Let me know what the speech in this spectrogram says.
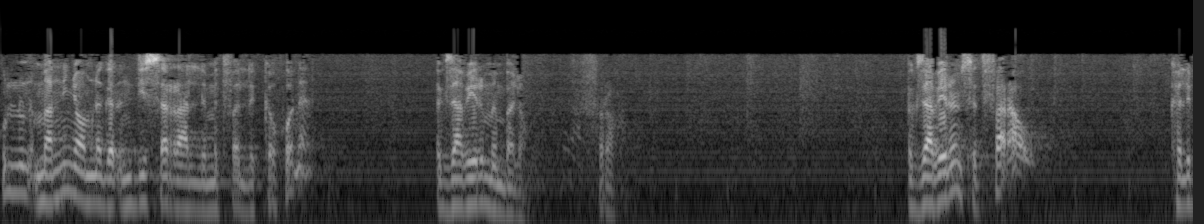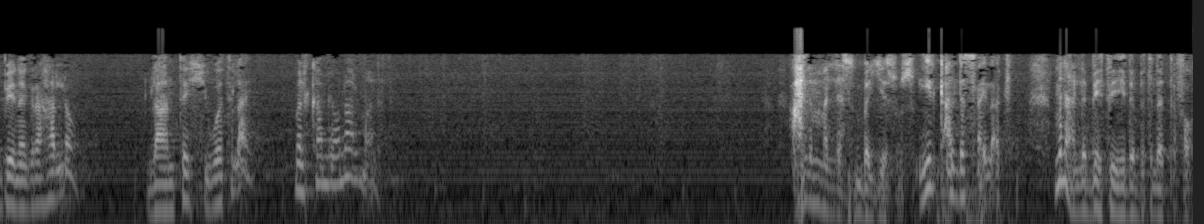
ሁሉን ማንኛውም ነገር እንዲሰራል የምትፈልግ ከሆነ እግዚአብሔርን ምን በለው ፍራው። እግዚአብሔርን ስትፈራው ከልቤ ነግረሃለሁ ለአንተ ህይወት ላይ መልካም ይሆናል ማለት ነው አልመለስም በኢየሱስ ይህ ቃል ደስ አይላችሁ? ምን አለ ቤት ሄደ ብትለጥፈው?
